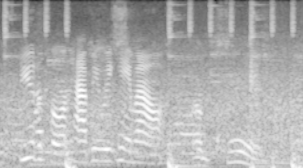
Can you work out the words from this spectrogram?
It's beautiful. I'm happy we came out. I'm saying.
